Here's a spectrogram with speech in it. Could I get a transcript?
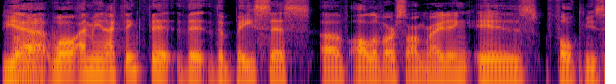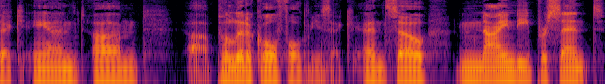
Yeah. Well, I mean, I think that, that the basis of all of our songwriting is folk music and, um, uh, political folk music. And so 90%,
